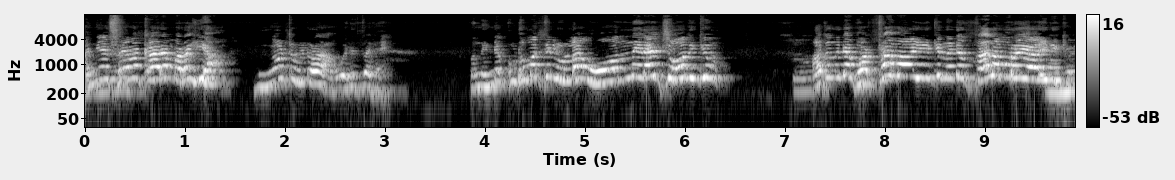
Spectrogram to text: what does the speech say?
അന്യസേവക്കാരൻ പറയുക ഇങ്ങോട്ട് വിടുക ഒരുത്തനെ. അപ്പൊ നിന്റെ കുടുംബത്തിലുള്ള ഒന്നിനെ ചോദിക്കും. അത് നിന്റെ ഭർത്താവായിരിക്കും നിന്റെ തലമുറയായിരിക്കും.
